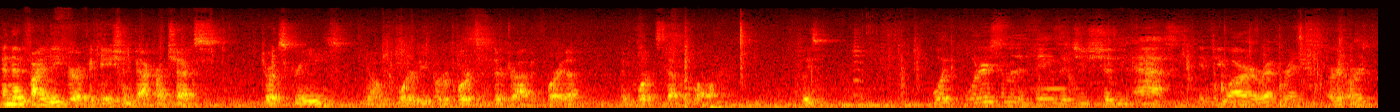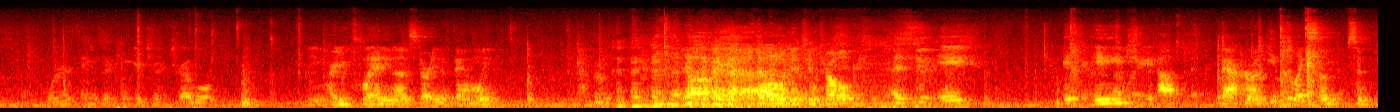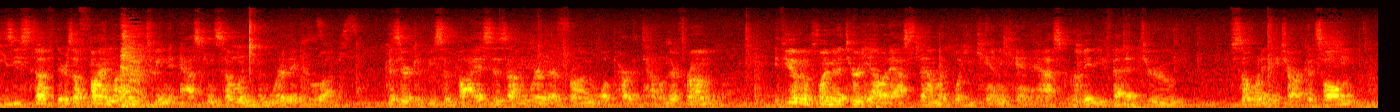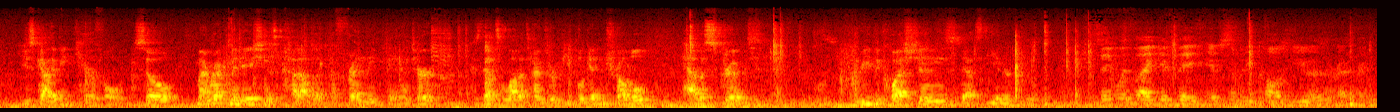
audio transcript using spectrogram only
And then finally, verification, background checks, drug screens, you know, motor vehicle reports if they're driving for you, important step as well. Please. What, what are some of the things that you shouldn't ask if you are a reference, or, or what are things that can get you in trouble? Are you planning on starting a family? Oh, yeah. That will get you in trouble? I assume age. Age, uh, background, even like some, some easy stuff, there's a fine line between asking someone even where they grew up. Because there could be some biases on where they're from, what part of town they're from. If you have an employment attorney, I would ask them like what you can and can't ask, or maybe vet it through someone, an HR consultant. You just gotta be careful. So my recommendation is cut out like the friendly banter, because that's a lot of times where people get in trouble. Have a script, read the questions, that's the interview. Same with like if they, if somebody calls you as a reference,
